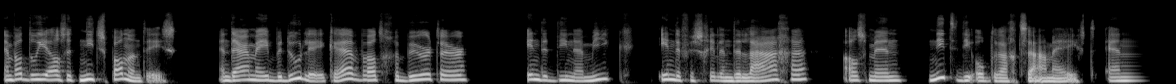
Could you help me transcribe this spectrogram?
En wat doe je als het niet spannend is? En daarmee bedoel ik, hè, wat gebeurt er in de dynamiek, in de verschillende lagen, als men niet die opdracht samen heeft? En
